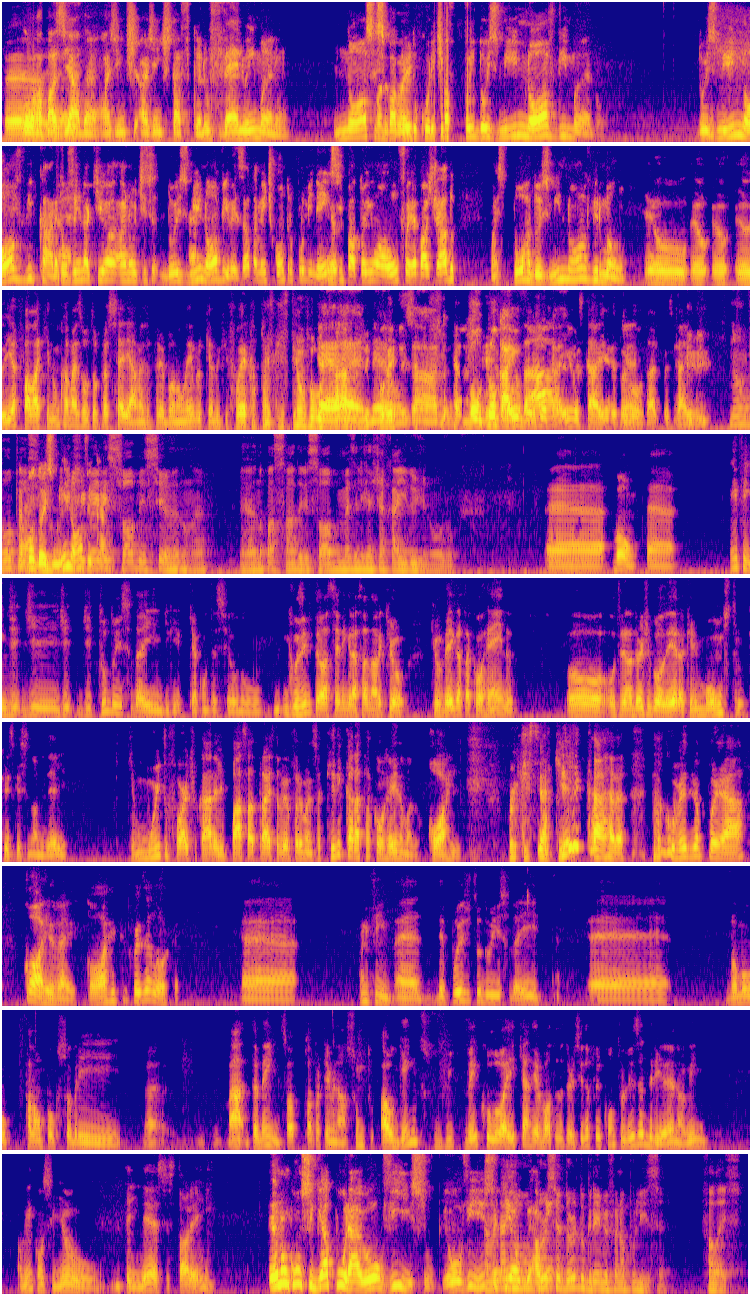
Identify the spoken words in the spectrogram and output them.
É, Ô, rapaziada, a gente, a gente tá ficando velho, hein, mano? Nossa, esse Quando bagulho foi? do Curitiba foi em 2009, mano. 2009, cara. É. Tô vendo aqui a, a notícia. 2009, exatamente contra o Fluminense, empatou em 1x1, foi rebaixado. Mas, porra, 2009, irmão. Eu, eu, eu, eu ia falar que nunca mais voltou pra Série A, mas eu falei, bom, não lembro que ano que foi, é capaz que eles tenham voltado. É, não, exato. Voltou, Eles caiu, voltaram, voltou, caiu. Depois caiu, depois É. voltaram, depois caiu. Não, voltou. Pô, assim, 2009, o Curitiba, cara. Ele sobe esse ano, né? É, ano passado ele sobe, mas ele já tinha caído de novo. É, bom, é, enfim, de, de, de, de tudo isso daí de que, aconteceu no. Inclusive tem uma cena engraçada na hora que o, que o Veiga tá correndo, o, o treinador de goleiro, aquele monstro, que eu esqueci o nome dele, que é muito forte o cara, ele passa atrás também. Eu falei, mano, se aquele cara tá correndo, mano, corre. Porque se aquele cara tá com medo de apanhar, corre, velho. Corre, que coisa louca. É, enfim, é, depois de tudo isso daí, é, vamos falar um pouco sobre. ah, Ah, também, só, só para terminar o assunto, alguém veiculou aí que a revolta da torcida foi contra o Luiz Adriano. Alguém, alguém conseguiu entender essa história aí? Eu não consegui apurar, eu ouvi isso. Eu ouvi Na isso verdade, que o alguém. alguém- torcedor do Grêmio foi na polícia. Fala isso.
